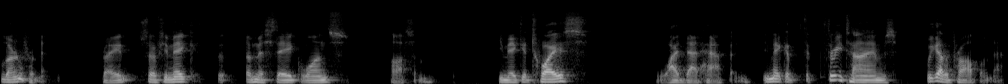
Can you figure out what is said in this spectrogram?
learn from it, right? So if you make a mistake once, awesome. You make it twice, why'd that happen? You make it th- three times, we got a problem now.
